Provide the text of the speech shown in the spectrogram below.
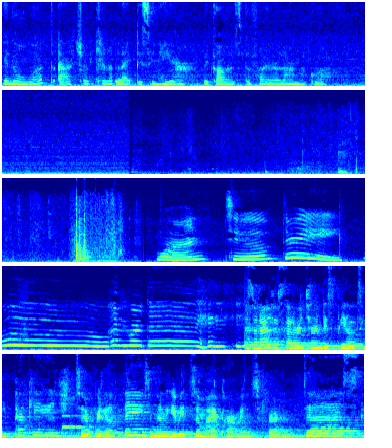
You know what? I actually cannot light this in here because the fire alarm will go off. One, two, three. Woo! Happy birthday! So now I just gotta return this PLT package to Pretty Little Things. I'm gonna give it to my apartment's front desk.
